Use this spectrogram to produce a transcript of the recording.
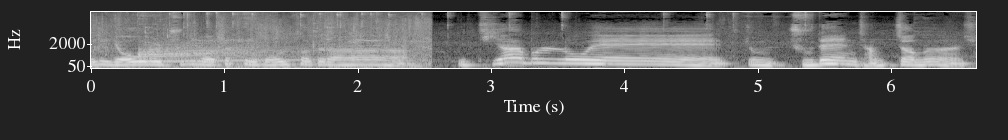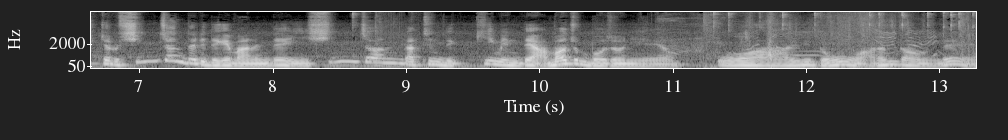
우리 여우를 죽이면 어차피 몬스터들아. 이 디아블로의 좀 주된 장점은 실제로 신전들이 되게 많은데 이 신전 같은 느낌인데 아마존 버전이에요. 와 이게 너무 아름다운데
